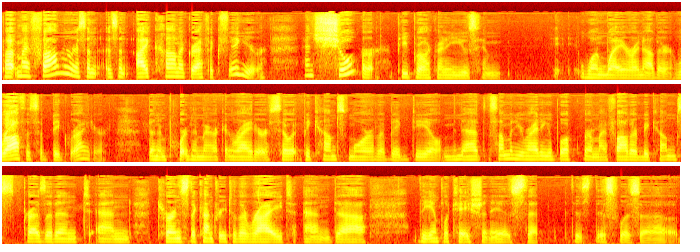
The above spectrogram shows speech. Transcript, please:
But my father is an is an iconographic figure, and sure, people are going to use him one way or another. Roth is a big writer, an important American writer, so it becomes more of a big deal. I mean, that, somebody writing a book where my father becomes president and turns the country to the right, and uh, the implication is that this this was a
